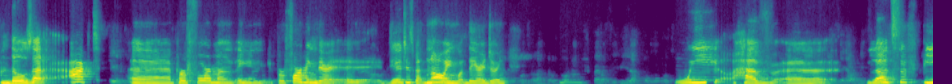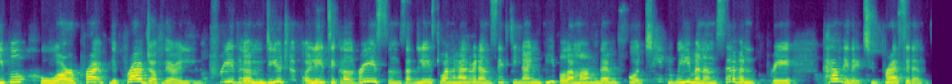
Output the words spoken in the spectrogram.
those that act uh, performance in performing their uh, duties but knowing what they are doing. We have uh, lots of people who are deprived of their freedom due to political reasons. At least 169 people, among them 14 women and seven pre-candidates to president.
